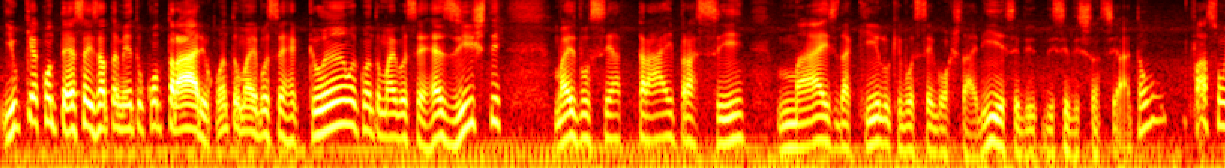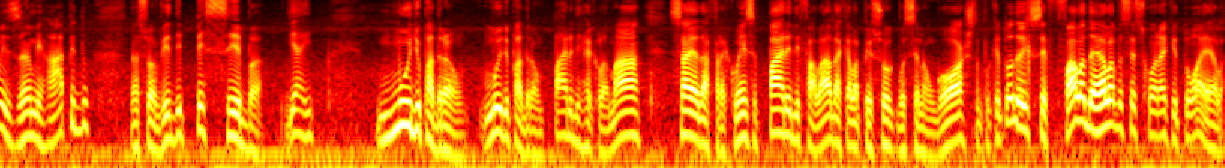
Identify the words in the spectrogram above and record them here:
E o que acontece é exatamente o contrário. Quanto mais você reclama, quanto mais você resiste, mais você atrai para si mais daquilo que você gostaria de se distanciar. Então, faça um exame rápido na sua vida e perceba. E aí, mude o padrão, mude o padrão. Pare de reclamar, saia da frequência, pare de falar daquela pessoa que você não gosta, porque toda vez que você fala dela, você se conectou a ela.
